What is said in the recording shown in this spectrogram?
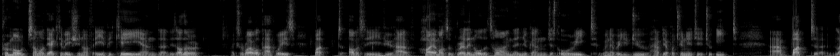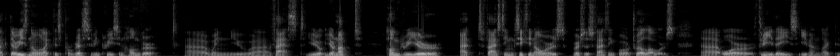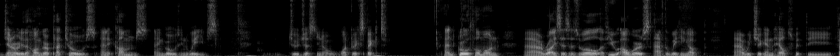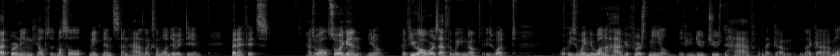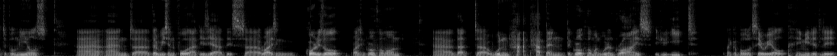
promote some of the activation of AMPK and uh, these other like survival pathways. But obviously, if you have high amounts of ghrelin all the time, then you can just overeat whenever you do have the opportunity to eat. Uh, but uh, like there is no like this progressive increase in hunger uh, when you uh, fast. You you're not hungrier at fasting 16 hours versus fasting for 12 hours uh, or three days even. Like generally the hunger plateaus and it comes and goes in waves to just you know what to expect. And growth hormone uh, rises as well a few hours after waking up. Uh, which again helps with the fat burning, helps with muscle maintenance, and has like some longevity benefits as well. So again, you know, a few hours after waking up is what is when you want to have your first meal if you do choose to have like um, like uh, multiple meals. Uh, and uh, the reason for that is yeah this uh, rising cortisol rising growth hormone uh, that uh, wouldn't ha- happen. The growth hormone wouldn't rise if you eat like a bowl of cereal immediately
